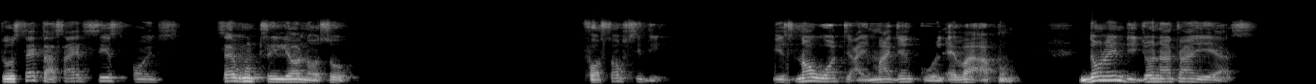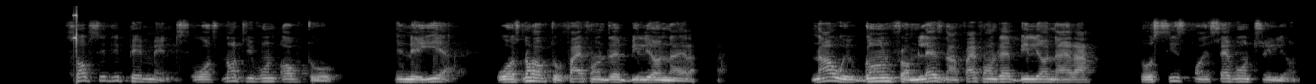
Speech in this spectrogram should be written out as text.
to set aside 6.7 trillion or so for subsidy is not what I imagine could ever happen. During the Jonathan years, subsidy payment was not even up to, in a year, was not up to 500 billion naira. Now we've gone from less than 500 billion naira to 6.7 trillion.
